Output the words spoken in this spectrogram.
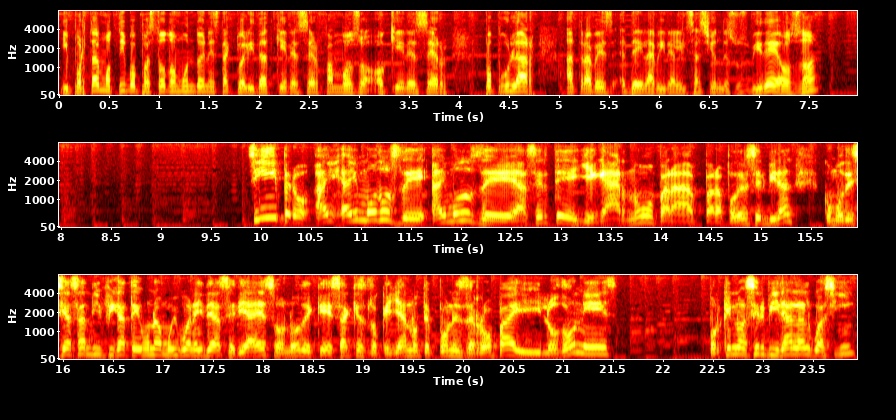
Y por tal motivo, pues todo mundo en esta actualidad quiere ser famoso o quiere ser popular a través de la viralización de sus videos, ¿no? Sí, pero hay, hay modos de hay modos de hacerte llegar, ¿no? Para, para poder ser viral. Como decía Sandy, fíjate, una muy buena idea sería eso, ¿no? De que saques lo que ya no te pones de ropa y lo dones. ¿Por qué no hacer viral algo así?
